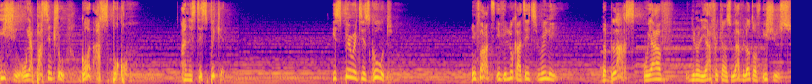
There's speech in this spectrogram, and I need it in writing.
issue we are passing through, God has spoken and is still speaking. His spirit is good. In fact, if you look at it, really, the blacks, we have, you know, the Africans, we have a lot of issues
